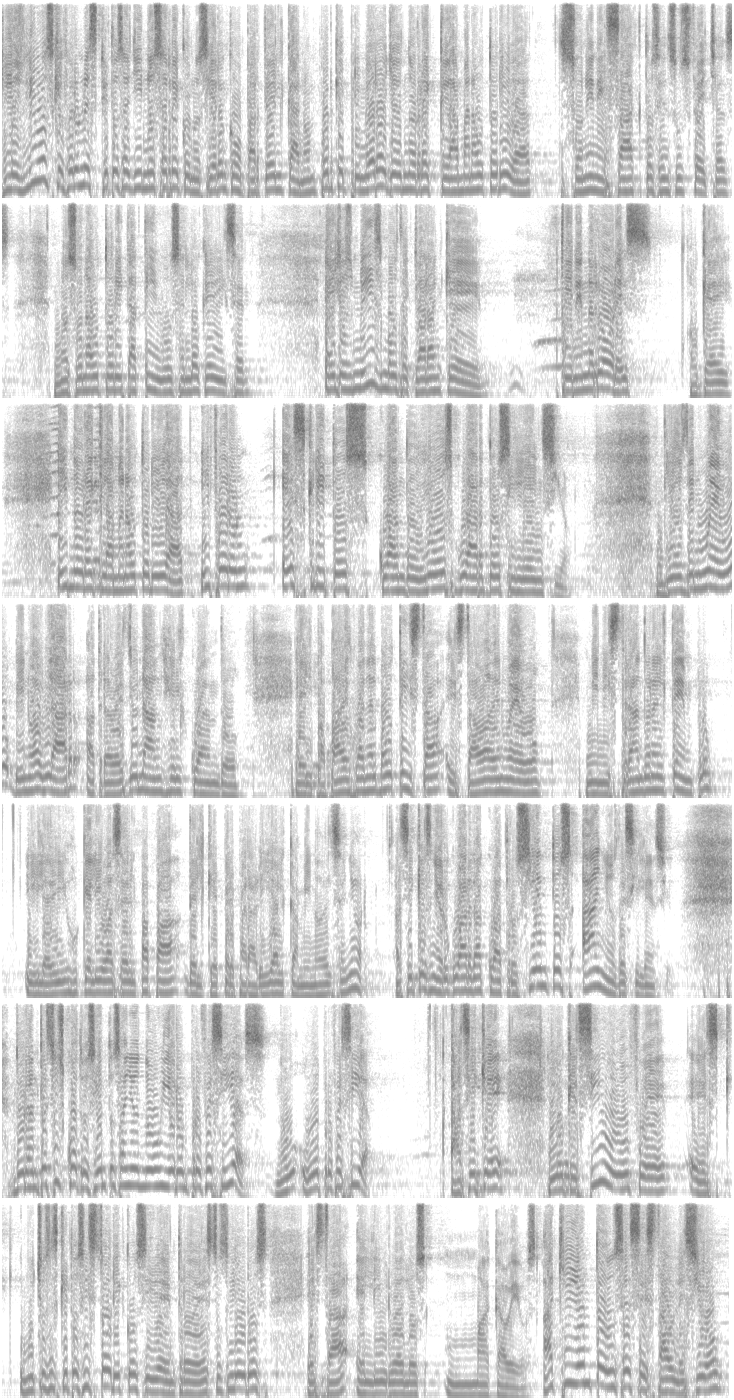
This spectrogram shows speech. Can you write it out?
Los libros que fueron escritos allí no se reconocieron como parte del canon porque primero ellos no reclaman autoridad, son inexactos en sus fechas, no son autoritativos en lo que dicen, ellos mismos declaran que tienen errores, ¿ok? Y no reclaman autoridad y fueron escritos cuando Dios guardó silencio. Dios de nuevo vino a hablar a través de un ángel cuando el papá de Juan el Bautista estaba de nuevo ministrando en el templo y le dijo que él iba a ser el papá del que prepararía el camino del Señor. Así que el Señor guarda 400 años de silencio. Durante esos 400 años no hubieron profecías, no hubo profecía. Así que lo que sí hubo fue muchos escritos históricos y dentro de estos libros está el libro de los macabeos. Aquí entonces se estableció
